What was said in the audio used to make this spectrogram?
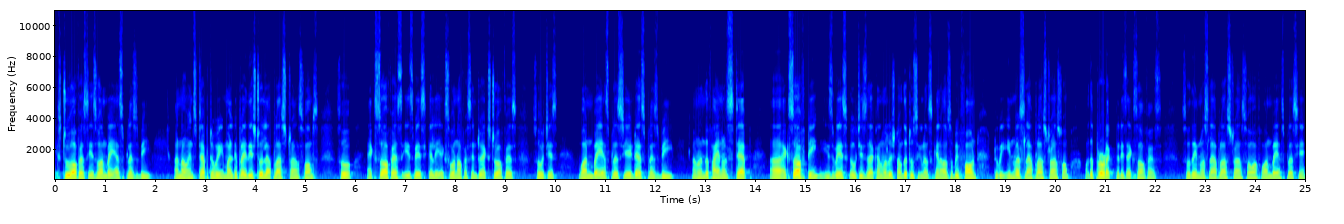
x2 of s is 1 by s plus b. And now in step 2 we multiply these two Laplace transforms. So, x of s is basically x1 of s into x2 of s. So, which is 1 by s plus a into s plus b. And in the final step, uh, x of t is basically which is the convolution of the two signals can also be found to be inverse Laplace transform of the product that is x of s. So, the inverse Laplace transform of 1 by s plus a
